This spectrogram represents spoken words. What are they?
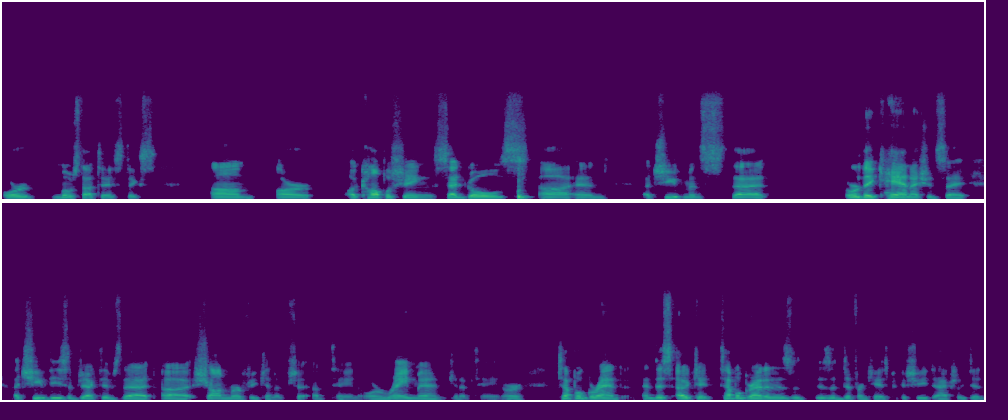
or most autistics um, are accomplishing said goals uh, and achievements that or they can, I should say, achieve these objectives that uh, Sean Murphy can ob- obtain, or Rain Man can obtain, or Temple Grandin. And this, okay, Temple Grandin is a, is a different case because she actually did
